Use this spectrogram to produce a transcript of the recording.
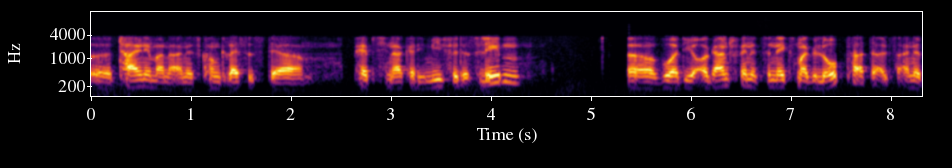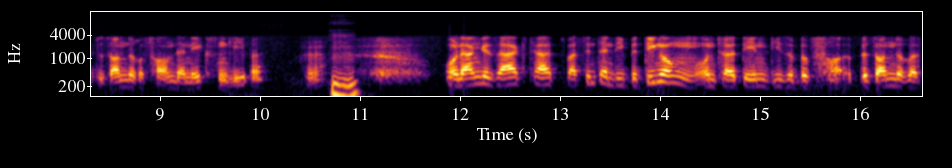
äh, Teilnehmern eines Kongresses der Päpstlichen Akademie für das Leben, äh, wo er die Organspende zunächst mal gelobt hat als eine besondere Form der Nächstenliebe. Ja. Und dann gesagt hat, was sind denn die Bedingungen, unter denen diese besondere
